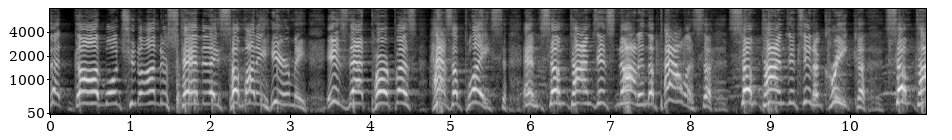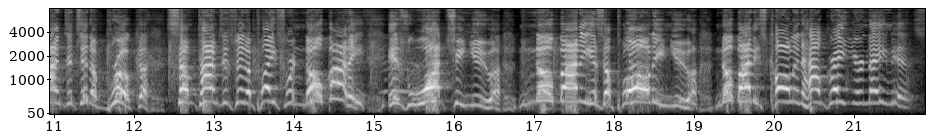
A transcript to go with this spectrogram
that God wants you to understand today. Somebody hear me. Is that purpose has a place, and sometimes it's not in the palace. Sometimes it's in a creek. Sometimes it's in a brook. Sometimes it's in a place where nobody is watching you. Nobody is applauding you. Nobody's calling how great your name is.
